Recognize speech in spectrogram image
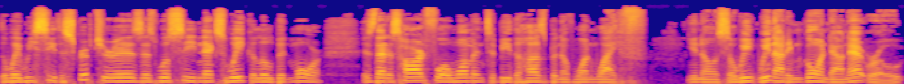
the way we see the scripture is, as we'll see next week a little bit more, is that it's hard for a woman to be the husband of one wife. You know, so we, we're not even going down that road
